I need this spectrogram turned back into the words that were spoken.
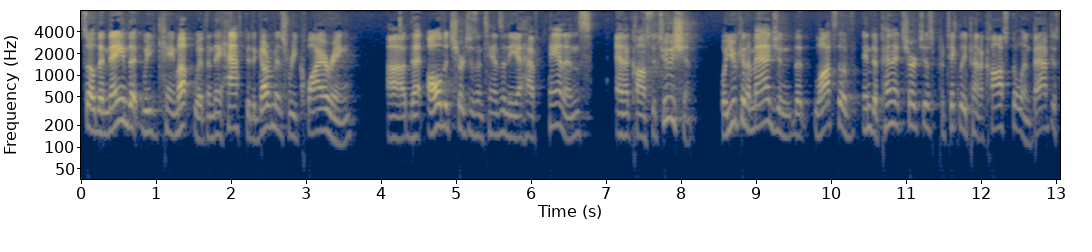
so the name that we came up with, and they have to, the government's requiring uh, that all the churches in Tanzania have canons and a constitution. Well, you can imagine that lots of independent churches, particularly Pentecostal and Baptist,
